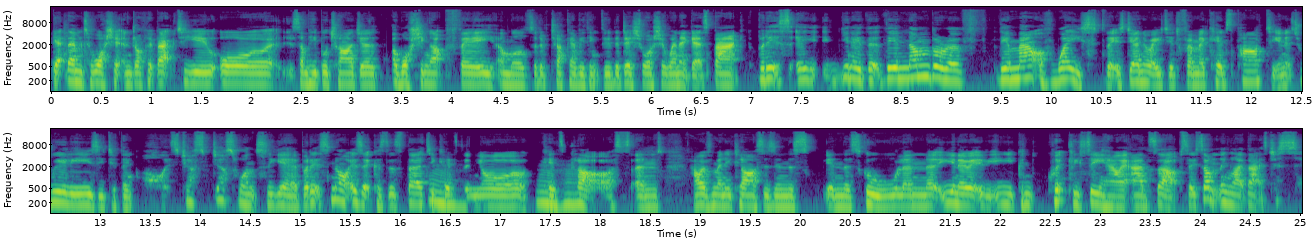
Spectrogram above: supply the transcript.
get them to wash it and drop it back to you or some people charge a, a, washing up fee and will sort of chuck everything through the dishwasher when it gets back. But it's eh, you know the, the number of the amount of waste that is generated from a kid's party and it's really easy to think oh it's just just once a year but it's not is it because there's 30 mm. kids in your kids mm-hmm. class and however many classes in the in the school and you know it, you can quickly see how it adds up so something like that is just so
